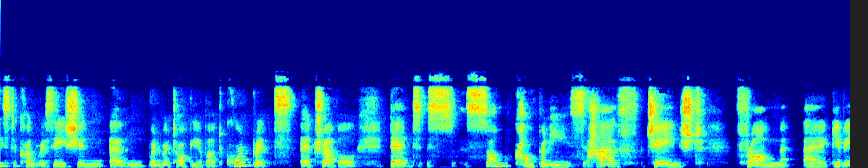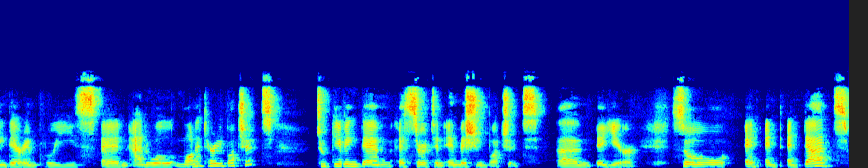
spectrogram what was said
is the conversation um, when we're talking about corporate uh, travel that s- some companies have changed from uh, giving their employees an annual monetary budget to giving them a certain emission budget um, a year. So and, and, and that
